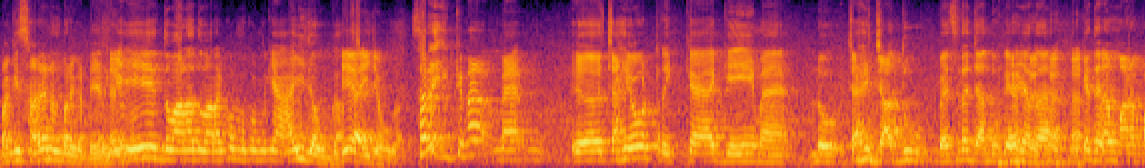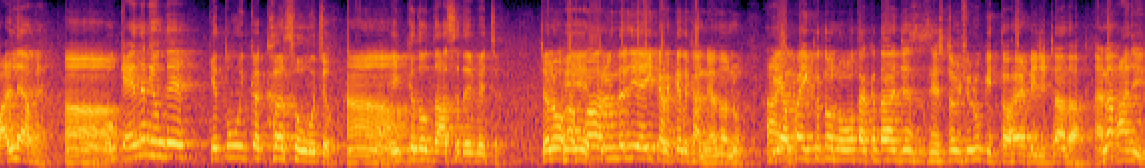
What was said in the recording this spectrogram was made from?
ਬਾਕੀ ਸਾਰੇ ਨੰਬਰ ਕੱਟੇ ਜਾਣਗੇ। ਇਹ ਦੁਬਾਰਾ ਦੁਬਾਰਾ ਘੁੰਮ ਘੁੰਮ ਕੇ ਆ ਹੀ ਜਾਊਗਾ। ਇਹ ਆਈ ਜਾਊਗਾ। ਸਰ ਇੱਕ ਨਾ ਮੈਂ ਚਾਹੇ ਉਹ ਟ੍ਰਿਕ ਹੈ ਗੇਮ ਹੈ ਲੋ ਚਾਹੇ ਜਾਦੂ ਵੈਸੇ ਤਾਂ ਜਾਦੂ ਕਿਹਾ ਜਾਂਦਾ ਹੈ ਕਿ ਤੇਰਾ ਮਨ ਪੜ ਲਿਆ ਮੈਂ। ਉਹ ਹਾਂ ਕਹਿੰਦੇ ਨਹੀਂ ਹੁੰਦੇ ਕਿ ਤੂੰ ਇੱਕ ਅੱਖਰ ਸੋਚ ਹਾਂ। ਇੱਕ ਤੋਂ 10 ਦੇ ਵਿੱਚ। ਚਲੋ ਆਪਾਂ ਅਰਵਿੰਦਰ ਜੀ ਇਹੀ ਕਰਕੇ ਦਿਖਾਉਂਦੇ ਆ ਤੁਹਾਨੂੰ ਹਾਂਜੀ। ਆਪਾਂ 1 ਤੋਂ 9 ਤੱਕ ਦਾ ਜਿਸ ਸਿਸਟਮ ਸ਼ੁਰੂ ਕੀਤਾ ਹੋਇਆ ਡਿਜਿਟਾਂ ਦਾ ਹੈ ਨਾ? ਹਾਂਜੀ।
